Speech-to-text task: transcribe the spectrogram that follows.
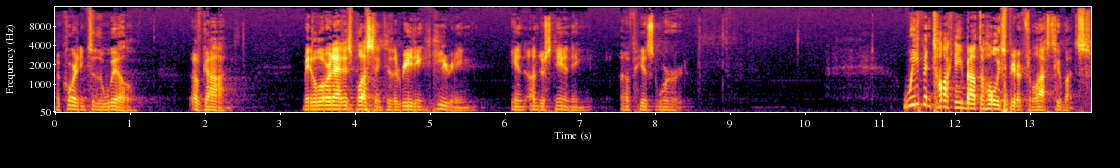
according to the will of God. May the Lord add his blessing to the reading, hearing, and understanding of his word. We've been talking about the Holy Spirit for the last two months.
